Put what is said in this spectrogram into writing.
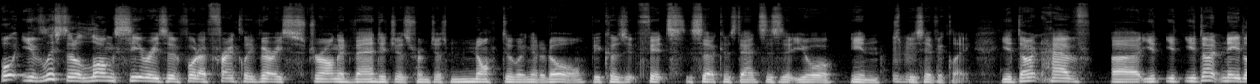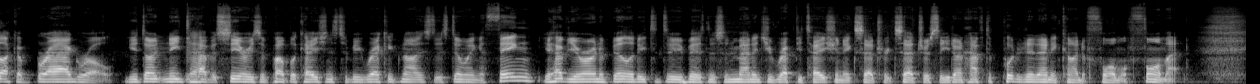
well, you've listed a long series of what are frankly very strong advantages from just not doing it at all because it fits the circumstances that you're in specifically. You don't have uh, you, you, you don't need like a brag role. You don't need to have a series of publications to be recognized as doing a thing. You have your own ability to do business and manage your reputation, etc., etc. So you don't have to put it in any kind of formal format.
